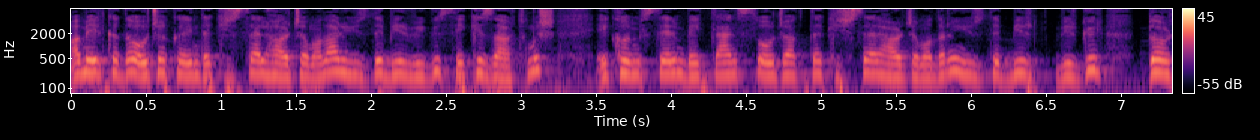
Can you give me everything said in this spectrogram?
Amerika'da Ocak ayında kişisel harcamalar %1,8 artmış. Ekonomistlerin beklentisi Ocak'ta kişisel harcamaların %1,4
